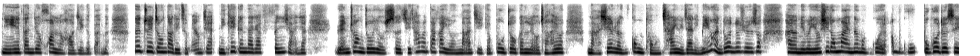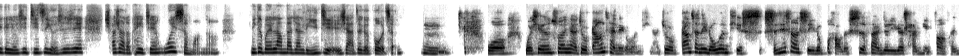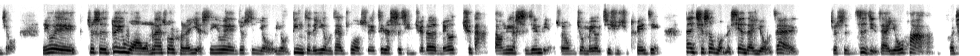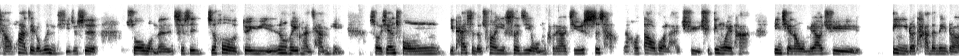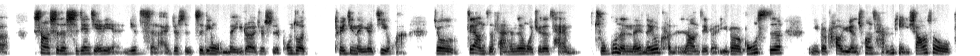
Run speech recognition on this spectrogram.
年夜饭就换了好几个版本，那最终到底怎么样？加你可以跟大家分享一下原创桌游设计，他们大概有哪几个步骤跟流程，还有哪些人共同参与在里面？因为很多人都觉得说，还有你们游戏都卖那么贵啊，不过不过就是一个游戏机制，有这些小小的配件，为什么呢？你可不可以让大家理解一下这个过程？嗯，我我先说一下，就刚才那个问题啊，就刚才那个问题实实际上是一个不好的示范，就是一个产品放很久，因为就是对于我我们来说，可能也是因为就是有有定制的业务在做，所以这个事情觉得没有去打到那个时间点，所以我们就没有继续去推进。但其实我们现在有在就是自己在优化和强化这个问题，就是。说我们其实之后对于任何一款产品，首先从一开始的创意设计，我们可能要基于市场，然后倒过来去去定位它，并且呢，我们要去定一个它的那个上市的时间节点，以此来就是制定我们的一个就是工作推进的一个计划，就这样子，反正我觉得才逐步的能能有可能让这个一个公司一个靠原创产品销售。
